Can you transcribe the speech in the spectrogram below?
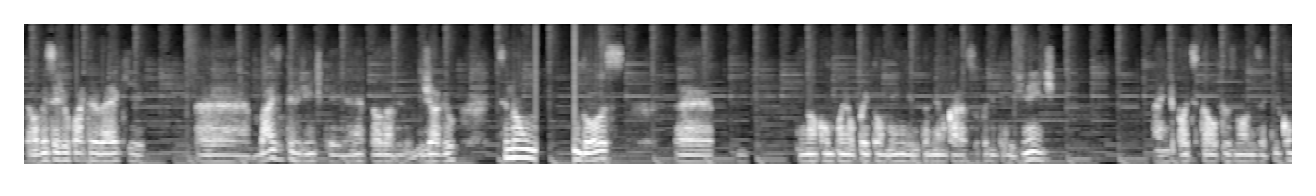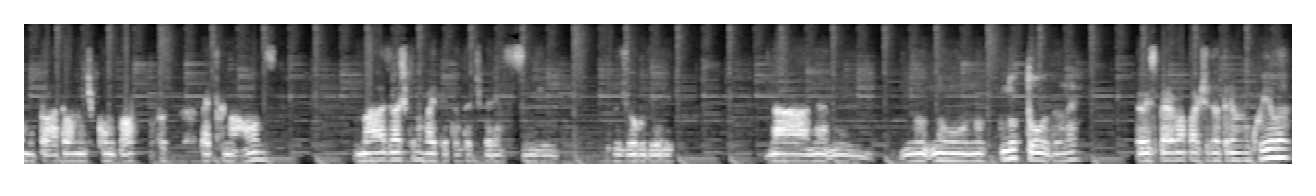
Talvez seja o quarterback é, mais inteligente que a NFL já viu. Se não um dos. É, quem não acompanha o Peyton Manning, ele também é um cara super inteligente. A gente pode citar outros nomes aqui, como atualmente como Patrick Mahomes. Mas eu acho que não vai ter tanta diferença assim de, do jogo dele na, na no, no, no, no, todo, né? Eu espero uma partida tranquila.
